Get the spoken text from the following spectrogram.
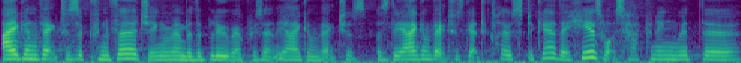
eigenvectors are converging, remember the blue represent the eigenvectors, as the eigenvectors get closer together, here's what's happening with the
